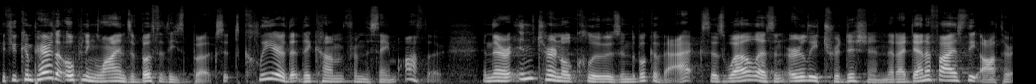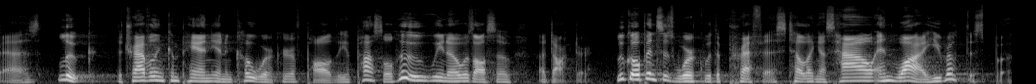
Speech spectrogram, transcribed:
If you compare the opening lines of both of these books, it's clear that they come from the same author. And there are internal clues in the book of Acts, as well as an early tradition that identifies the author as Luke, the traveling companion and co worker of Paul the Apostle, who we know was also a doctor. Luke opens his work with a preface telling us how and why he wrote this book.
